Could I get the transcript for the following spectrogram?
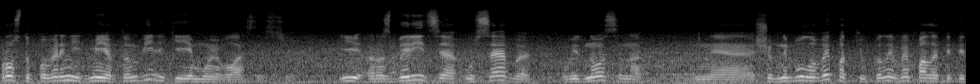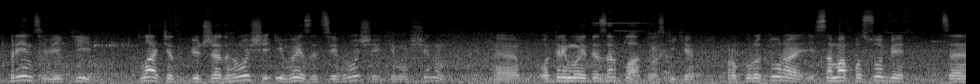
Просто поверніть мій автомобіль, який є моєю власністю, і розберіться у себе у відносинах, щоб не було випадків, коли ви палите підприємців, які платять в бюджет гроші, і ви за ці гроші якимось чином е, отримуєте зарплату, оскільки прокуратура і сама по собі це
